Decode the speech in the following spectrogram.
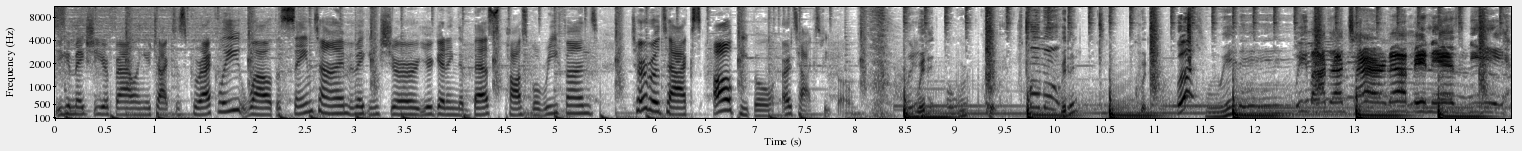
You can make sure you're filing your taxes correctly while at the same time making sure you're getting the best possible refunds. TurboTax, all people are tax people. With it, with it, quit it. We about to turn up in this bitch.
